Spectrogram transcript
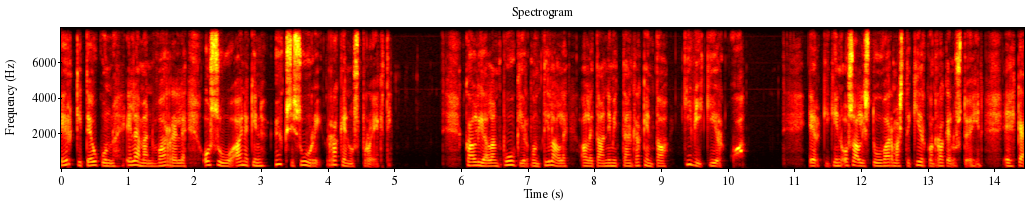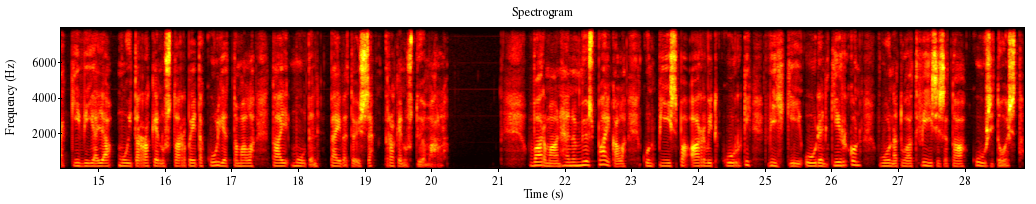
Erkki Teukun elämän varrelle osuu ainakin yksi suuri rakennusprojekti. Kallialan puukirkon tilalle aletaan nimittäin rakentaa kivikirkkoa. Erkkikin osallistuu varmasti kirkon rakennustöihin, ehkä kiviä ja muita rakennustarpeita kuljettamalla tai muuten päivätöissä rakennustyömaalla. Varmaan hän on myös paikalla, kun piispa Arvid Kurki vihkii uuden kirkon vuonna 1516.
